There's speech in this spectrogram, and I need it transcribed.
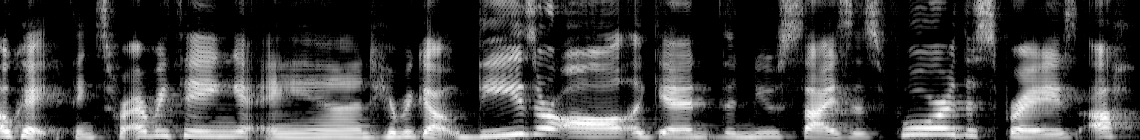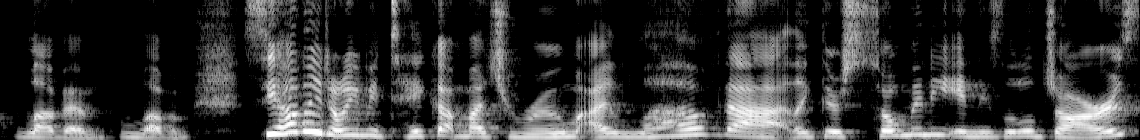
Okay, thanks for everything. And here we go. These are all, again, the new sizes for the sprays. Oh, love them. Love them. See how they don't even take up much room? I love that. Like, there's so many in these little jars,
